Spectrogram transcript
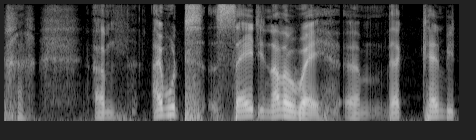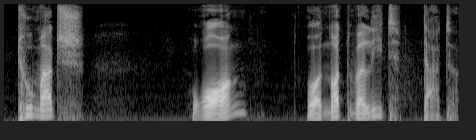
um, I would say it another way. Um, there can be too much wrong or not valid data.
